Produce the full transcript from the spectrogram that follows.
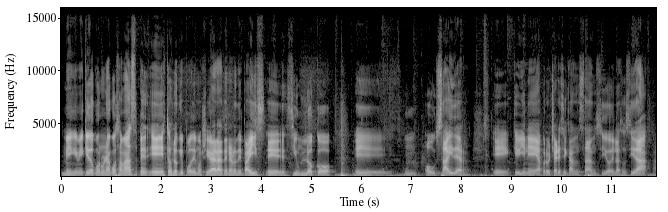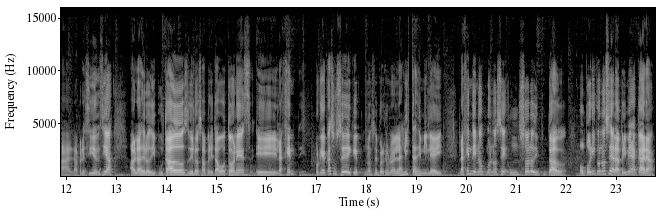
me, quedo con una cosa más. Eh, esto es lo que podemos llegar a tener de país. eh, si un loco, eh, un outsider eh, que viene a aprovechar ese cansancio de la sociedad a la presidencia, hablas de los diputados, de los apretabotones. eh, la gente, porque acá sucede que, no sé, por ejemplo, en las listas de Milei, la gente no conoce un solo diputado. O por ahí conoce a la primera cara.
